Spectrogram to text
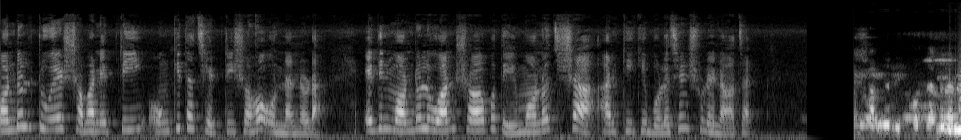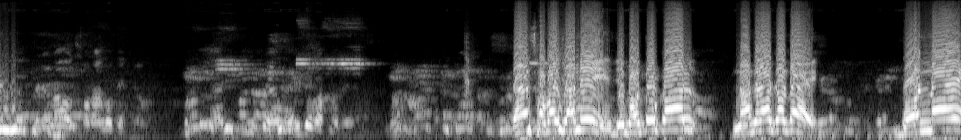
মণ্ডল টু এর সভানেত্রী অঙ্কিতা ছেত্রী সহ অন্যান্যরা। এদিন মণ্ডল ওয়ান সভাপতি মনোজ শাহ আর কি কি বলেছেন শুনে নেওয়া যাক। সামনে বিক্ষোভ হ্যাঁ সবাই জানে যে গতকাল নাগরাকাটায় বন্যায়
